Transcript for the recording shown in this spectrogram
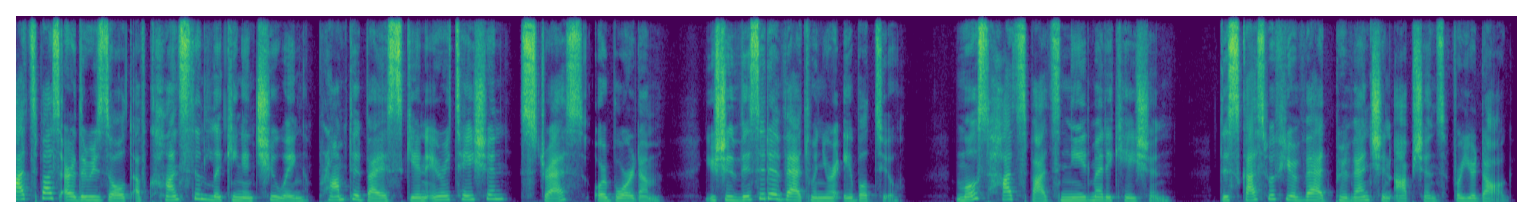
Hotspots are the result of constant licking and chewing prompted by a skin irritation, stress, or boredom. You should visit a vet when you are able to. Most hotspots need medication. Discuss with your vet prevention options for your dog.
